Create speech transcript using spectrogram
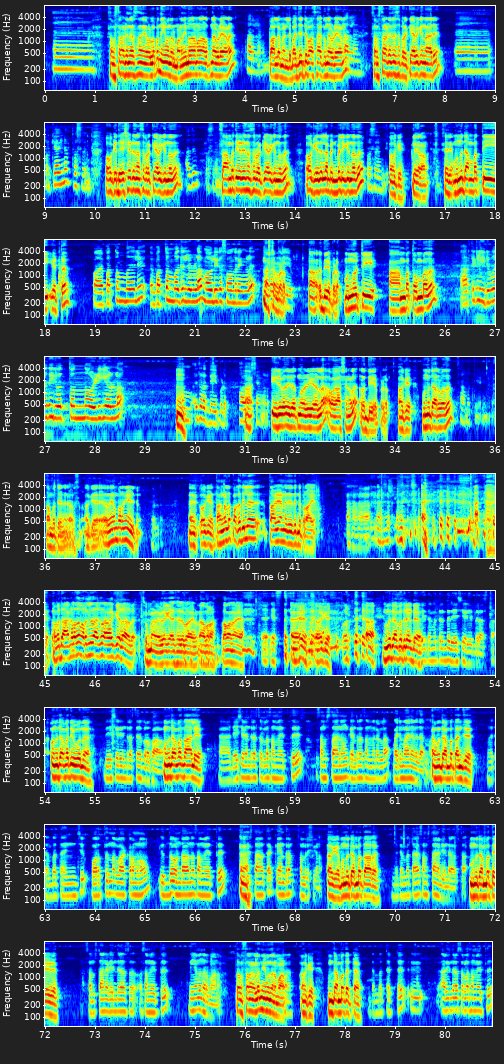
സംസ്ഥാന അടിയന്തരാവസ്ഥ ഉള്ളപ്പോൾ നിയമനിർമ്മാണം. നിയമനിർമ്മാണം നടത്തുന്ന എവിടെയാണ്? പാർലമെന്റ്. പാർലമെന്റിൽ ബജറ്റ് പാസ്സാക്കുന്ന എവിടെയാണ്? സംസ്ഥാന അടിയന്തരാവസ്ഥ പ്രഖ്യാപിക്കുന്ന ആര്? പ്രഖ്യാപിക്കുന്ന പ്രസിഡന്റ്. ഓക്കെ ദേശീയ അടിയന്തരാവസ്ഥ പ്രഖ്യാപിക്കുന്നത്? അത് പ്രസിഡന്റ്. സാമ്പത്തിക അടിയന്തരാവസ്ഥ പ്രഖ്യാപിക്കുന്നത്? ഓക്കെ ഇതെല്ലാം പിൻവലിക്കുന്നത്? പ്രസിഡന്റ്. ഓക്കെ ക്ലിയർ ആണ്. ശരി മുന്നൂറ്റി അമ്പത്തി എട്ട് പ- പത്തൊമ്പതിൽ പത്തൊമ്പതിലുള്ള മൗലിക സ്വാതന്ത്ര്യങ്ങൾ നഷ്ടപ്പെടും. ആ ഇത് ചെയ്യപ്പെടും. മുന്നൂറ്റി അമ്പത്തൊമ്പത് ആർട്ടിക്കിൾ ഇരുപത് ഇരുപത്തൊന്ന് ഒഴികെയുള്ള ഉം, ഇത് റദ്ദ് ചെയ്യപ്പെടും. അവകാശങ്ങൾ ഇരുപത് ഇരുപത്തൊന്ന് ഒഴികെയുള്ള അവകാശങ്ങൾ റദ്ദ് ചെയ്യപ്പെടും. ഓക്കെ മുന്നൂറ്റി അറുപത് സാമ്പത്തിക. സാമ്പത്തിക അവസ്ഥ ഓക്കെ അത് ഞാൻ പറഞ്ഞു കഴിഞ്ഞു. ഓക്കെ. താങ്കളുടെ പകുതിയിൽ താഴെയാണ് ഇദ്ദേഹത്തിന്റെ പ്രായം. അപ്പൊ താങ്കളത് പറഞ്ഞത് താങ്കൾ ആക്കേടാണ് ചുമ്മാണ് ഇവിടെ ക്യാഷ് പ്രായമാണ് ആ പറ. സമാനായ ഓക്കെ മുന്നൂറ്റി അമ്പത്തി രണ്ട് ദേശീയ അടിയന്തരാവസ്ഥ മുന്നൂറ്റി അമ്പത്തി മൂന്ന് ദേശീയ അടിയന്തരാവസ്ഥയുടെ പ്രഭാവം. മുന്നൂറ്റി അമ്പത്തിനാല് ആ, ദേശീയ അടിയന്തരാവസ്ഥയുള്ള സമയത്ത് സംസ്ഥാനവും കേന്ദ്രവും തമ്മിലുള്ള വരുമാന വിതരണം. മുന്നൂറ്റി അമ്പത്തഞ്ച് നൂറ്റമ്പത്തഞ്ച് പുറത്തുനിന്നുള്ള ആക്രമണവും യുദ്ധം ഉണ്ടാകുന്ന സമയത്ത് സംസ്ഥാനത്തെ കേന്ദ്രം സംരക്ഷിക്കണം. ഓക്കെ മുന്നൂറ്റി അമ്പത്തി ആറ് മുന്നൂറ്റമ്പത്തി ആറ് സംസ്ഥാന അടിയന്തരാവസ്ഥ. മുന്നൂറ്റി അമ്പത്തേഴ് സംസ്ഥാന അടിയന്തരാവസ്ഥ സമയത്ത് നിയമനിർമ്മാണം. സംസ്ഥാനങ്ങളിലെ നിയമനിർമ്മാണം. ഓക്കെ മുന്നൂറ്റി അമ്പത്തെട്ട് നൂറ്റമ്പത്തെട്ട് ഈ അടിയന്തരാവസ്ഥയുള്ള സമയത്ത്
